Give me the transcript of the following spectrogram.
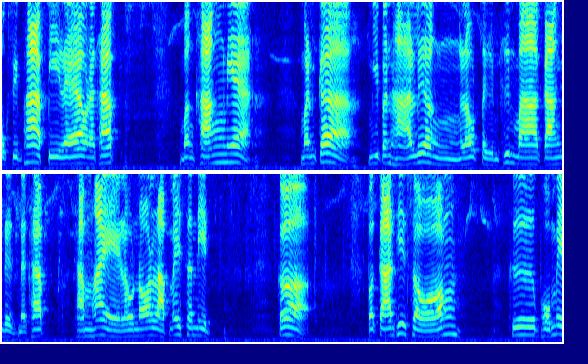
65 ปีแล้วนะครับ บางครั้งเนี่ย มันก็มีปัญหาเรื่องเราตื่นขึ้นมากลางดึกนะครับทำให้เรานอนหลับไม่สนิท ก็ประการที่สองคือผมเอ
